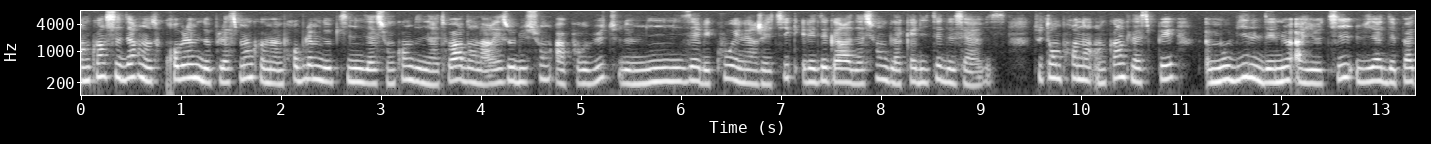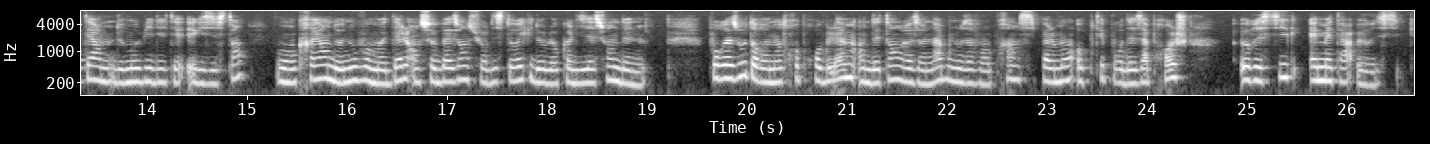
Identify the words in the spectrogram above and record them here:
On considère notre problème de placement comme un problème d'optimisation combinatoire dont la résolution a pour but de minimiser les coûts énergétiques et les dégradations de la qualité des services, tout en prenant en compte l'aspect mobile des nœuds IoT via des patterns de mobilité existants ou en créant de nouveaux modèles en se basant sur l'historique de localisation des nœuds. Pour résoudre notre problème en des temps raisonnables, nous avons principalement opté pour des approches heuristiques et méta-heuristiques.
